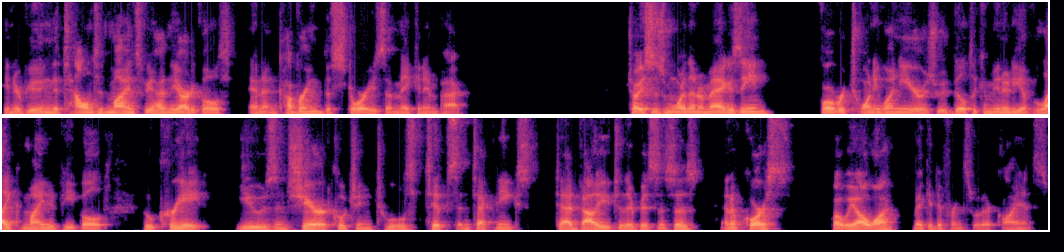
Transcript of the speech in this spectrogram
interviewing the talented minds behind the articles, and uncovering the stories that make an impact. Choice is more than a magazine. For over 21 years, we've built a community of like minded people who create, use, and share coaching tools, tips, and techniques to add value to their businesses. And of course, what we all want make a difference with our clients.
